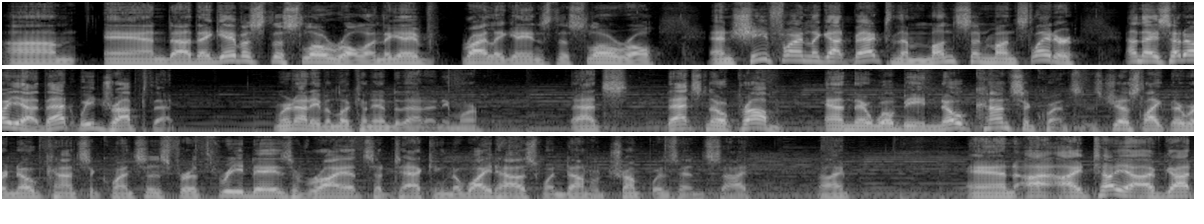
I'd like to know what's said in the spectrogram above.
Um, and uh, they gave us the slow roll, and they gave Riley Gaines the slow roll. And she finally got back to them months and months later, and they said, "Oh yeah, that we dropped that. We're not even looking into that anymore. That's that's no problem." And there will be no consequences, just like there were no consequences for three days of riots attacking the White House when Donald Trump was inside, right? And I, I tell you, I've got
